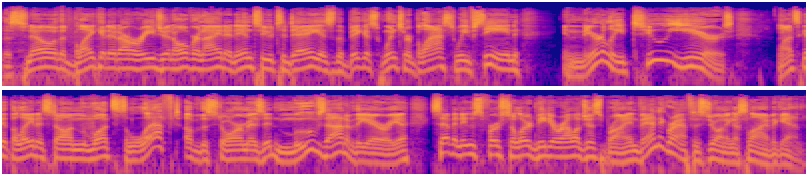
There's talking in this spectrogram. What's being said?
The snow that blanketed our region overnight and into today is the biggest winter blast we've seen in nearly two years. Let's get the latest on what's left of the storm as it moves out of the area. 7 News First Alert meteorologist Brian van de Graaff is joining us live again.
